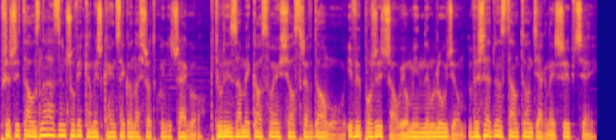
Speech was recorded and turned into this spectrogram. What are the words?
Przeczytał, znalazłem człowieka mieszkającego na środku niczego, który zamykał swoją siostrę w domu i wypożyczał ją innym ludziom. Wyszedłem stamtąd jak najszybciej.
